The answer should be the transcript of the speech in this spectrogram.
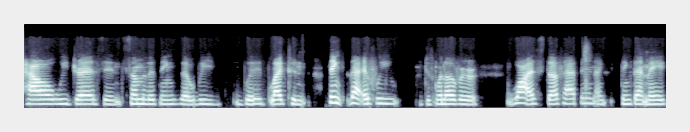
how we dress and some of the things that we would like to think that if we just went over why stuff happened, I think that may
